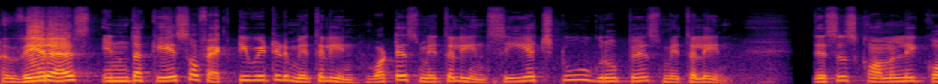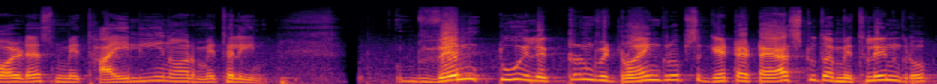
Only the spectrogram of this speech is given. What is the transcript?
whereas in the case of activated methylene what is methylene? CH2 group is methylene. This is commonly called as methylene or methylene when two electron withdrawing groups get attached to the methylene group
